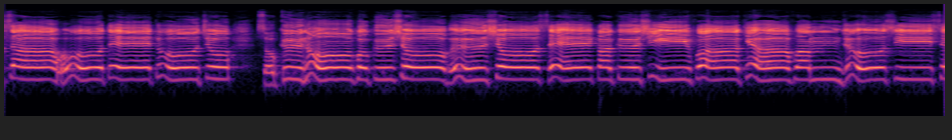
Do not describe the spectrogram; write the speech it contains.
さほてとちょ、即のしファキャファン上司設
